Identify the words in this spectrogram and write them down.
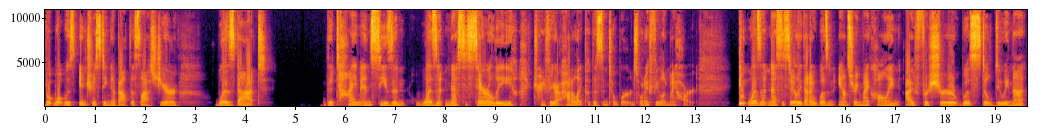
But what was interesting about this last year was that the time and season wasn't necessarily I'm trying to figure out how to like put this into words what I feel in my heart. It wasn't necessarily that I wasn't answering my calling. I for sure was still doing that,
